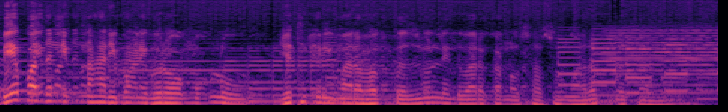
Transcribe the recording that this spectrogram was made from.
બે પાદરની પનાહારી પાણી ભરવા મોકલું. જેથી કરી મારા ભક્ત જમલની દ્વારકાનો સાસુ મારત બતાવે.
